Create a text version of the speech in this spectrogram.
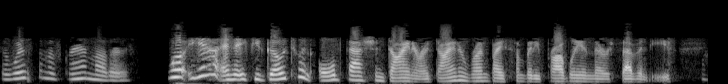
The wisdom of grandmothers. Well, yeah, and if you go to an old-fashioned diner, a diner run by somebody probably in their 70s, you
